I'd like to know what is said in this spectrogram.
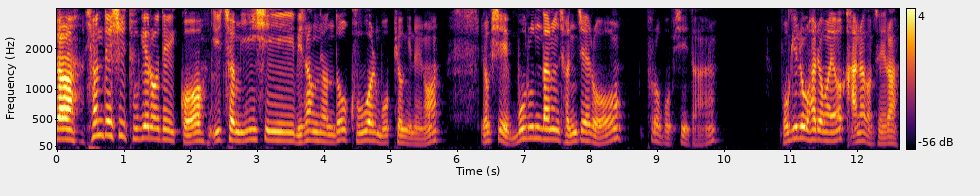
자, 현대시 두 개로 돼 있고 2021학년도 9월 모평이네요. 역시 모른다는 전제로 풀어 봅시다. 보기를 활용하여 가나 감성해라.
